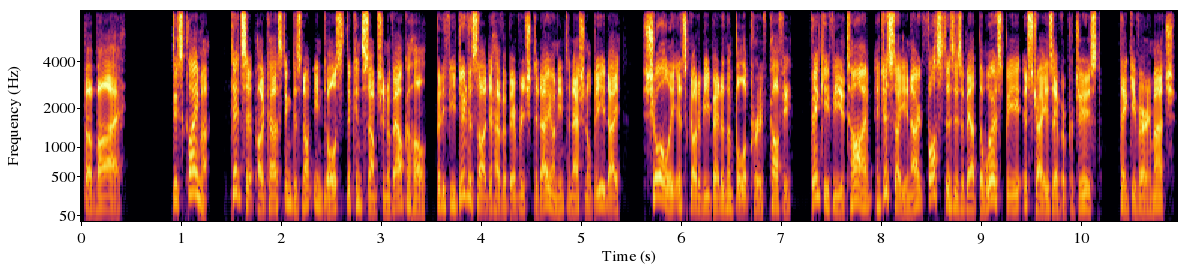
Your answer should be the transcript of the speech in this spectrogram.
Bye bye. Disclaimer Dead Set Podcasting does not endorse the consumption of alcohol, but if you do decide to have a beverage today on International Beer Day, surely it's got to be better than Bulletproof Coffee. Thank you for your time, and just so you know, Foster's is about the worst beer Australia's ever produced. Thank you very much.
